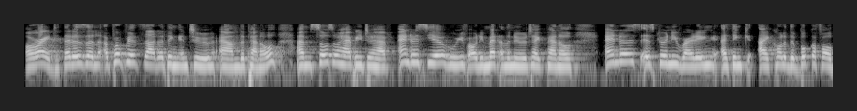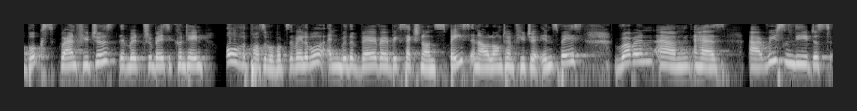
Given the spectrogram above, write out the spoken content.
All right, that is an appropriate start, I think, into um, the panel. I'm so, so happy to have Anders here, who we've already met on the Neurotech panel. Anders is currently writing, I think I call it the book of all books, Grand Futures, which will basically contain all the possible books available and with a very, very big section on space and our long term future in space. Robin um, has uh, recently just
